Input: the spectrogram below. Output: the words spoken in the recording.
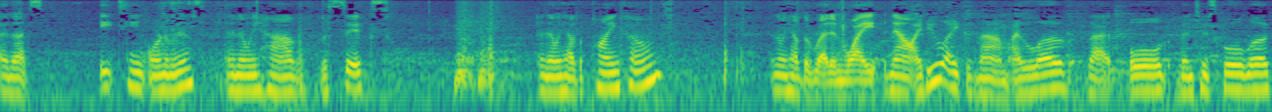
And that's 18 ornaments. And then we have the six. And then we have the pine cones. And then we have the red and white. Now, I do like them. I love that old vintage school look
